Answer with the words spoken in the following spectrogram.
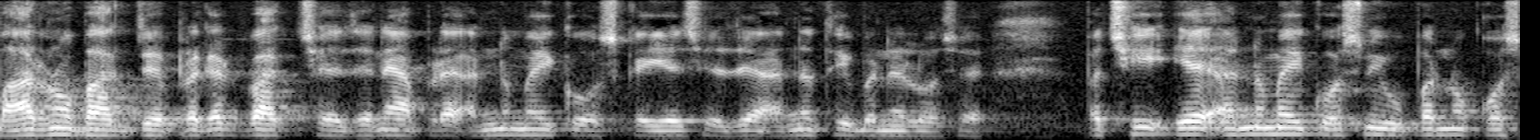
બહારનો ભાગ જે પ્રગટ ભાગ છે જેને આપણે અન્નમય કોષ કહીએ છીએ જે અન્નથી બનેલો છે. પછી એ અન્નમય કોષની ઉપરનો કોષ,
